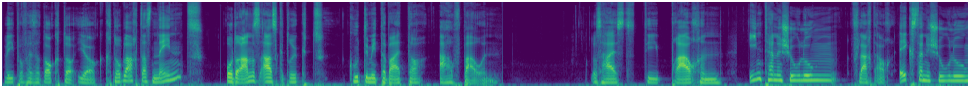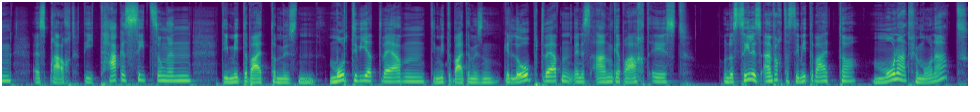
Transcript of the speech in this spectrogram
wie Professor Dr. Jörg Knoblach das nennt. Oder anders ausgedrückt, gute Mitarbeiter aufbauen. Das heißt, die brauchen interne Schulung, vielleicht auch externe Schulung. Es braucht die Tagessitzungen. Die Mitarbeiter müssen motiviert werden. Die Mitarbeiter müssen gelobt werden, wenn es angebracht ist. Und das Ziel ist einfach, dass die Mitarbeiter Monat für Monat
